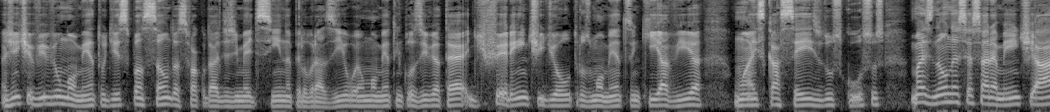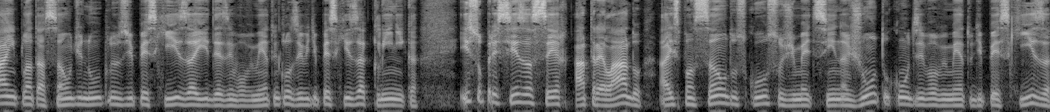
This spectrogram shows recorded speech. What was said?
a gente vive um momento de expansão das faculdades de medicina pelo Brasil, é um momento inclusive até diferente de outros momentos em que havia uma escassez dos cursos, mas não necessariamente há implantação de núcleos de pesquisa e desenvolvimento, inclusive de pesquisa clínica. Isso precisa ser atrelado à expansão dos cursos de medicina junto com o desenvolvimento de pesquisa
